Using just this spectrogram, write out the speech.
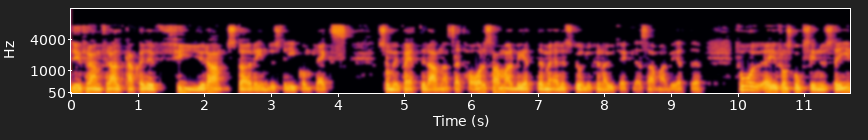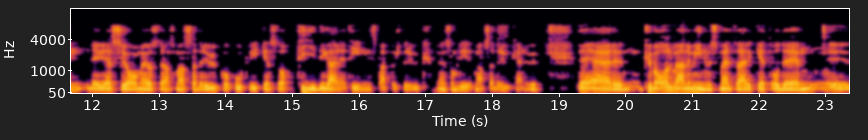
Det är framförallt kanske det fyra större industrikomplex som vi på ett eller annat sätt har samarbete med eller skulle kunna utveckla samarbete. Två är ju från skogsindustrin. Det är ju SCA med Östrands massabruk och Ortvikens då tidigare tidningspappersbruk, men som blir ett massabruk här nu. Det är eh, Kubal med aluminiumsmältverket och det är eh,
